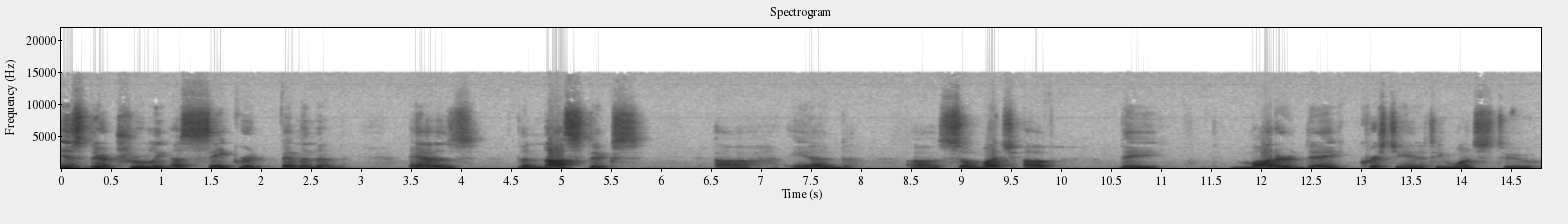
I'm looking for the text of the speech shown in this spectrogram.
Is there truly a sacred feminine as the Gnostics uh, and uh, so much of the modern day Christianity wants to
